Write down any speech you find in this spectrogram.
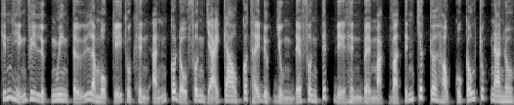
Kính hiển vi lực nguyên tử là một kỹ thuật hình ảnh có độ phân giải cao có thể được dùng để phân tích địa hình bề mặt và tính chất cơ học của cấu trúc nano.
